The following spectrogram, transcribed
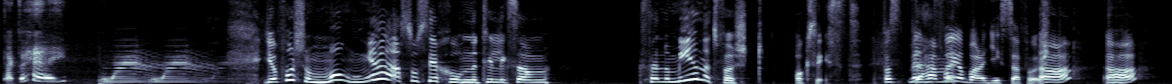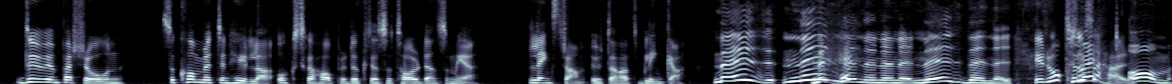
Tack och hej! Jag får så många associationer till liksom fenomenet först och sist. Fast, det här med... Får jag bara gissa först? Ja. ja. Du är en person, så kommer du till en hylla och ska ha produkten så tar du den som är längst fram utan att blinka. Nej, nej, nej, nej, nej, nej, nej, nej, nej. Är du också Tvärtom. så här? om.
